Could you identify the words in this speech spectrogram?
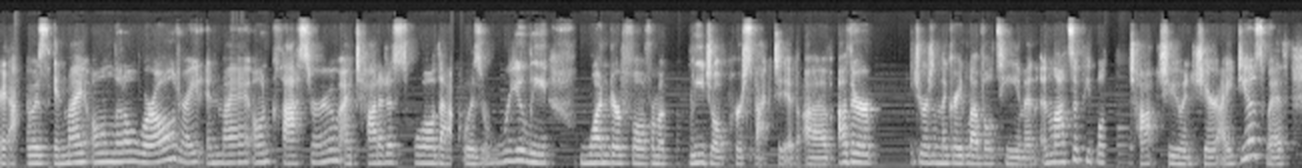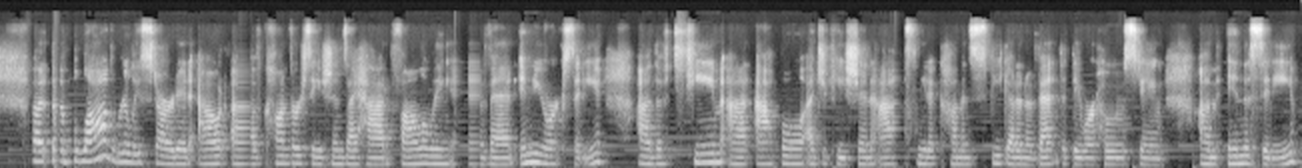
right, I was in my own little world, right, in my own classroom. I taught at a school that was really wonderful from a collegial perspective of other teachers on the grade level team and, and lots of people to talk to and share ideas with. But the blog really started out of conversations I had following an event in New York City. Uh, the team at Apple Education asked me to come and speak at an event that they were hosting um, in the city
